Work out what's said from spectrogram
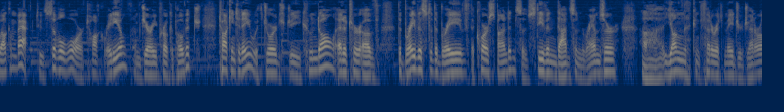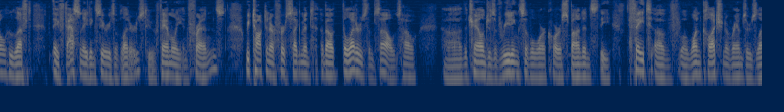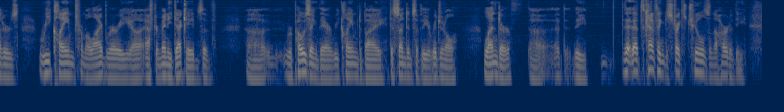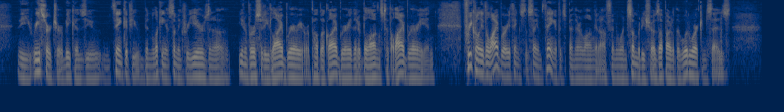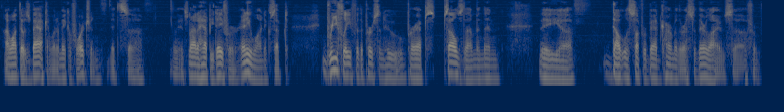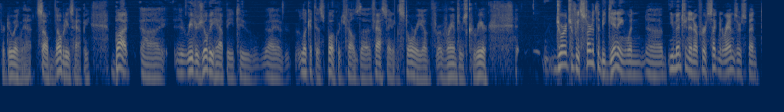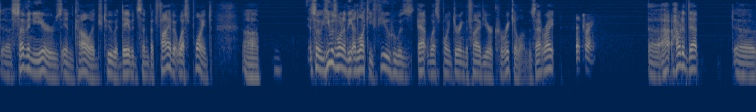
Welcome back to Civil War Talk Radio. I'm Jerry Prokopowicz, talking today with George G. Kundahl, editor of The Bravest of the Brave, the correspondence of Stephen Dodson Ramseur, a young Confederate Major General who left a fascinating series of letters to family and friends. We talked in our first segment about the letters themselves, how uh, the challenges of reading Civil War correspondence, the fate of well, one collection of Ramseur's letters reclaimed from a library uh, after many decades of uh, reposing there, reclaimed by descendants of the original lender. Uh, the, that kind of thing just strikes chills in the heart of the the researcher because you think if you've been looking at something for years in a university library or a public library that it belongs to the library. And frequently the library thinks the same thing if it's been there long enough. And when somebody shows up out of the woodwork and says I want those back. I want to make a fortune it's uh, it's not a happy day for anyone except briefly for the person who perhaps sells them. And then they uh, doubtless suffer bad karma the rest of their lives uh, for for doing that. So nobody's happy, but uh, readers, you'll be happy to uh, look at this book, which tells a fascinating story of, of Ramseur's career. George, if we start at the beginning, when uh, you mentioned in our first segment, Ramseur spent uh, seven years in college, two at Davidson, but five at West Point. Uh, so he was one of the unlucky few who was at West Point during the five-year curriculum. Is that right? That's right. Uh, how, how, did that? Uh,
